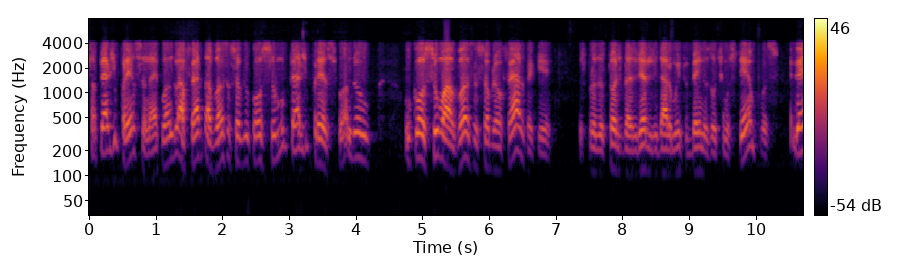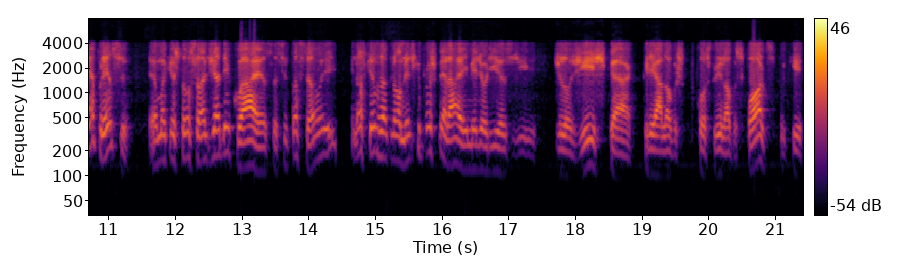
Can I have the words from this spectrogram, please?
só perde preço, né? Quando a oferta avança sobre o consumo, perde preço. Quando o consumo avança sobre a oferta, que os produtores brasileiros lidaram muito bem nos últimos tempos, ganha preço é uma questão só de adequar essa situação e, e nós temos naturalmente que prosperar em melhorias de, de logística, criar novos, construir novos portos, porque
